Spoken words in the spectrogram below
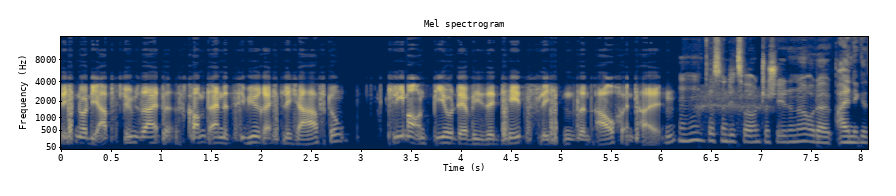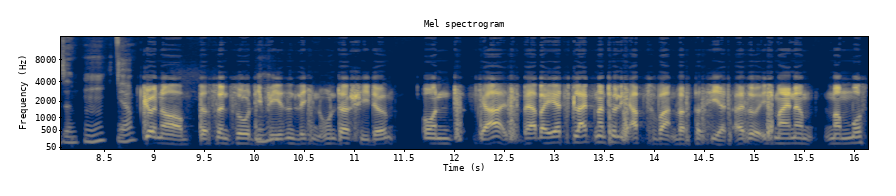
nicht nur die Upstream-Seite. Es kommt eine zivilrechtliche Haftung. Klima- und Biodiversitätspflichten sind auch enthalten. Mhm, das sind die zwei Unterschiede, ne? oder einige sind. Mhm, ja. Genau, das sind so die mhm. wesentlichen Unterschiede. Und ja, es, aber jetzt bleibt natürlich abzuwarten, was passiert. Also ich meine, man muss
